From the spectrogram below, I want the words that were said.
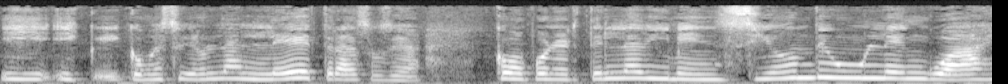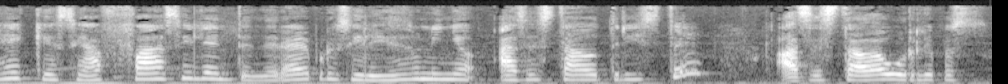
¿Y, y, y cómo estuvieron las letras? O sea, como ponerte en la dimensión de un lenguaje que sea fácil de entender a él, porque si le dices a un niño, ¿has estado triste? has estado aburrido, pues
